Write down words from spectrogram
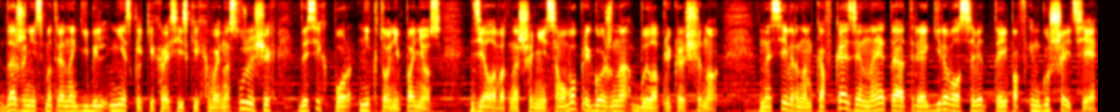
даже несмотря на гибель нескольких российских военнослужащих, до сих пор никто не понес. Дело в отношении самого Пригожина было прекращено. На Северном Кавказе на это отреагировал Совет Тейпов Ингушетии.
